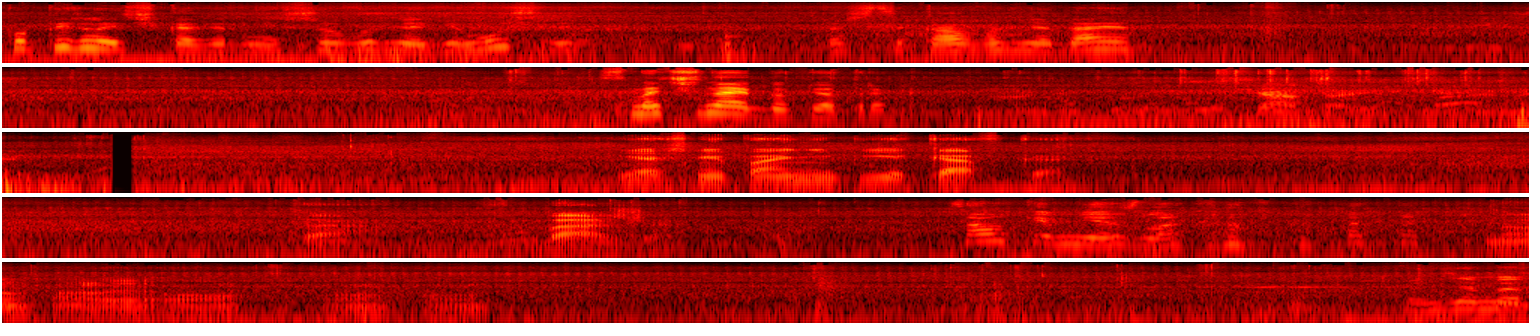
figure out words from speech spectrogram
попільничка, вірніше, у вигляді мушлі. Теж цікаво виглядає. Смачnego, Петрик. Siadaj. Jaśnie pani pije kawkę. Tak, w barze. Całkiem niezła No, ale o, o, o. Będziemy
